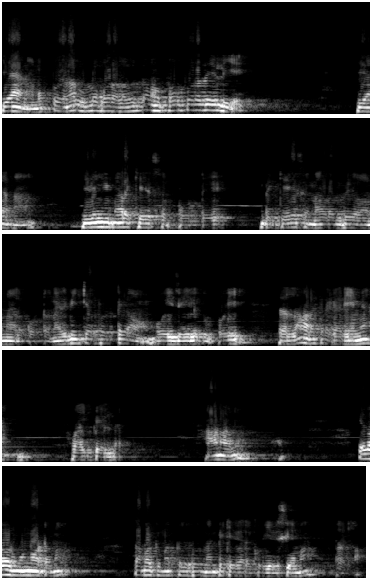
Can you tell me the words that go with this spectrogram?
ஏன் நான் முப்பது நாள் உள்ள போற அளவுக்கு அவங்க போக போறதே இல்லையே. ஏன்னா இவங்க மேல கேஸ் வைப்போம். இந்த கேஸ் நடந்து அவன் மேல குற்றம் நிரூபிக்கப்பட்டு அவன் போய் ஜெயிலுக்கு போய் இதெல்லாம் நடக்கிற காரியமே வாய்ப்பே இல்லை. ஆனாலும் ஏதோ ஒரு முன்னோட்டமா நமக்கு மக்களுக்கு ஒரு நம்பிக்கை வரக்கூடிய விஷயமா பார்க்கலாம்.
